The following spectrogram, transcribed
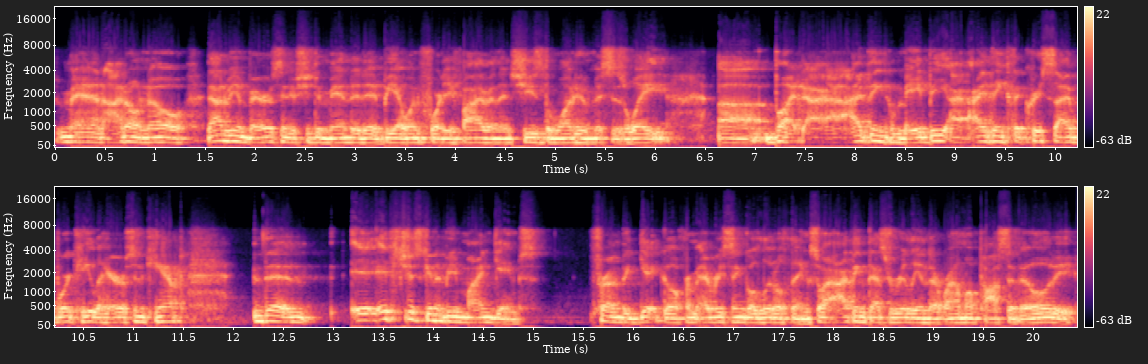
Man, I don't know. That'd be embarrassing if she demanded it be at 145 and then she's the one who misses weight. Uh, but I, I, think maybe I, I, think the Cris Cyborg, Kayla Harrison camp, the it, it's just going to be mind games from the get go, from every single little thing. So I, I think that's really in the realm of possibility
